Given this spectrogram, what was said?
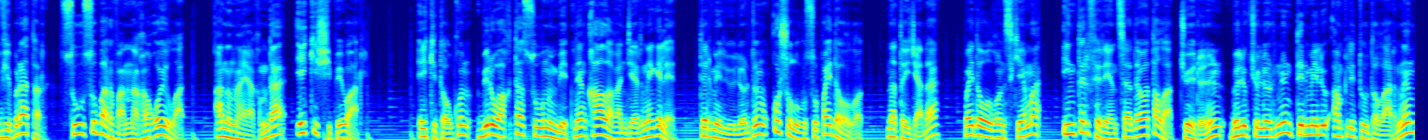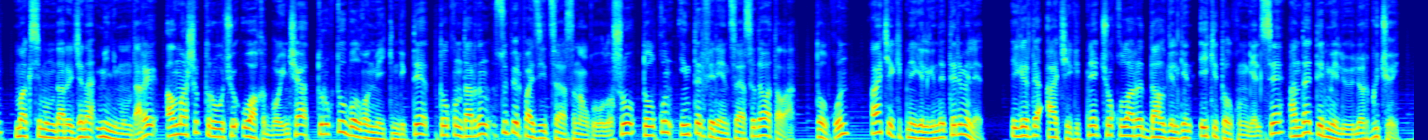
вибратор суусу бар ваннага коюлат. Анын аягында эки шипи бар. Эки толкун бир убакта суунун бетинен каалаган жерине келет. Термелүүлөрдүн кошулуусу пайда болот. Натыйжада пайда болгон схема интерференция деп аталат. Чөйрөнүн бөлүкчөлөрүнүн термелүү амплитудаларынын максимумдары жана минимумдары алмашып туруучу убакыт боюнча туруктуу болгон мейкиндикте толкундардын суперпозициясынын кубулушу толкун интерференциясы деп аталат. Толкун а чекитине келгенде термелет. Эгерде а чекитине чокулары дал келген эки толкун келсе анда термелүүлөр күчөйт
